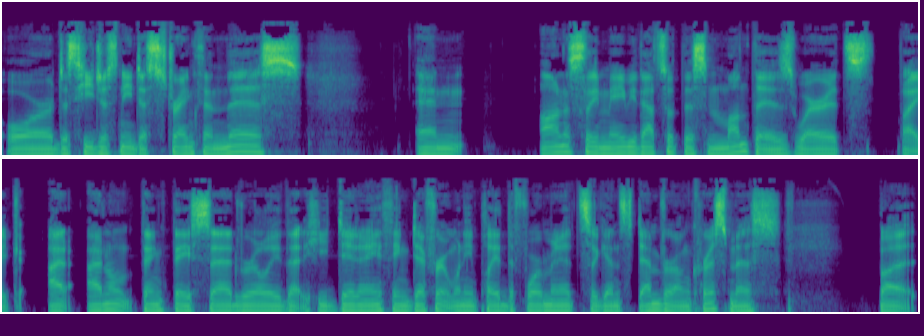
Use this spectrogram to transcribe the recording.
or does he just need to strengthen this? And honestly, maybe that's what this month is, where it's like I, I don't think they said really that he did anything different when he played the four minutes against Denver on Christmas, but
